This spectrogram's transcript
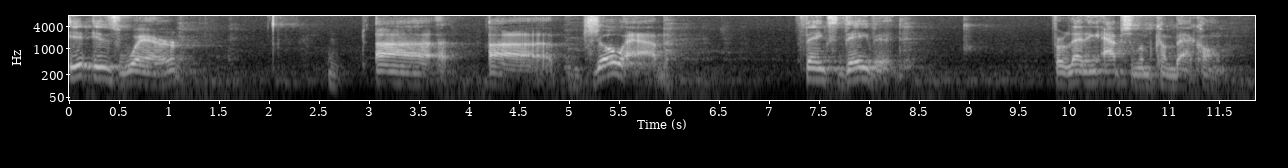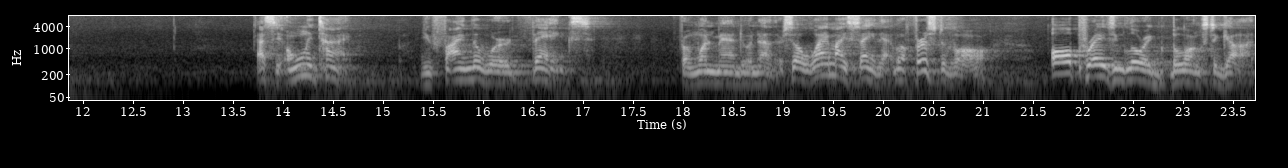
it is where uh, uh, Joab thanks David for letting Absalom come back home. That's the only time you find the word thanks from one man to another. So, why am I saying that? Well, first of all, all praise and glory belongs to God.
